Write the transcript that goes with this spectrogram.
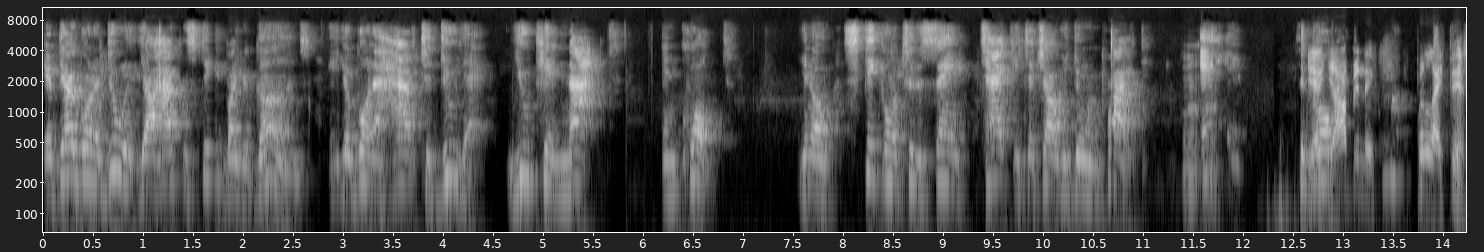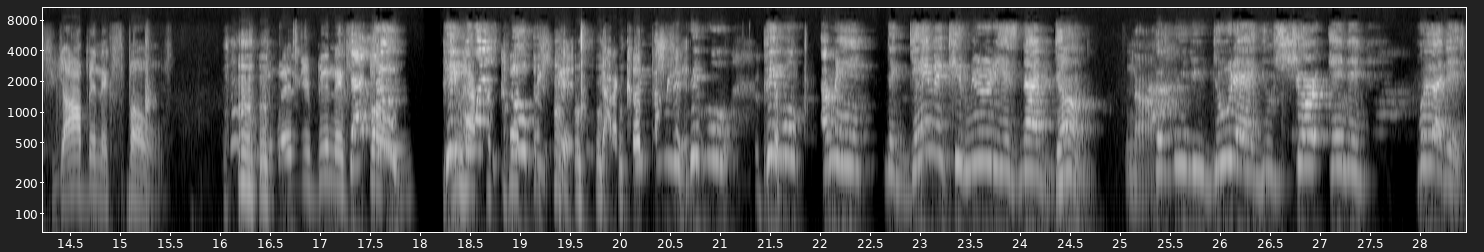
if they're going to do it, y'all have to stick by your guns, and you're going to have to do that. You cannot, in quote, you know, stick onto the same tactics that y'all was doing prior. And Yeah, y'all been ex- put it like this. Y'all been exposed. when you've been exposed, you people have ain't to cut the stupid. shit. You gotta cut the I mean, shit. people, people. I mean, the gaming community is not dumb. Nah. Because when you do that, you sure ended. Put it like this:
